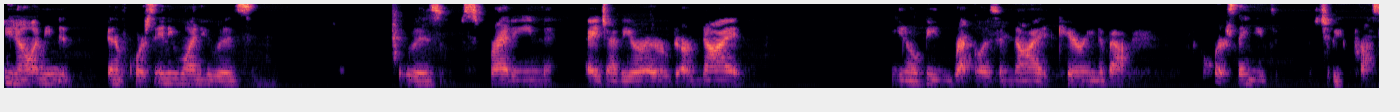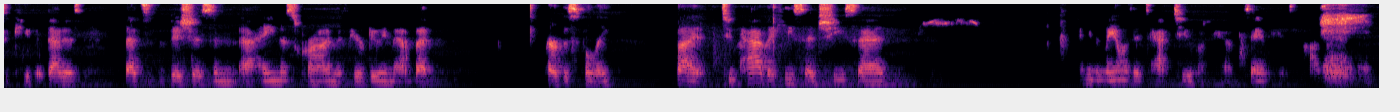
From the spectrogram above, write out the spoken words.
you know, I mean, and of course, anyone who is who is spreading HIV or, or not, you know, being reckless and not caring about, of course, they need to be prosecuted. That is, that's vicious and a heinous crime if you're doing that, but purposefully. But to have a he said, she said, I mean, the man with a tattoo on him saying he was positive,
